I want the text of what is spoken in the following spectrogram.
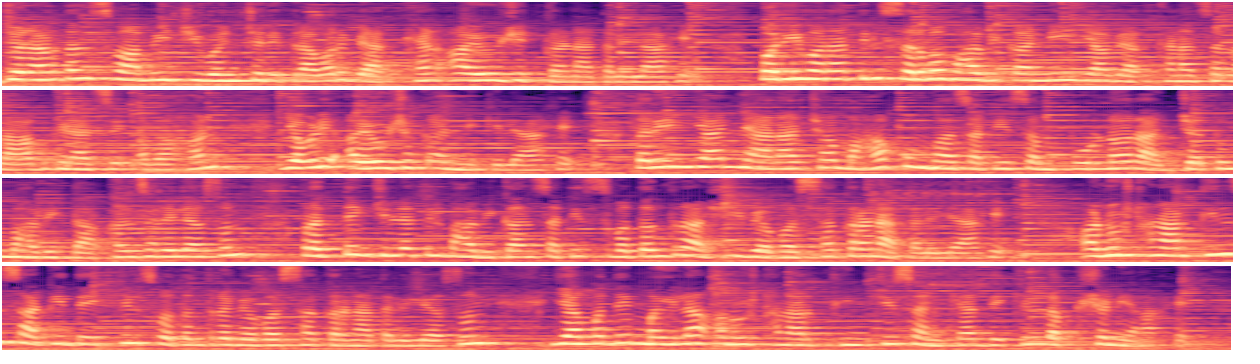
जनार्दन स्वामी जीवनचरित्रावर व्याख्यान आयोजित करण्यात आलेलं आहे. परिवारातील सर्व भाविकांनी या व्याख्यानाचा लाभ घेण्याचे आवाहन यावेळी आयोजकांनी केले आहे. तरी या ज्ञानाच्या महाकुंभासाठी संपूर्ण राज्यातून भाविक दाखल झालेले असून प्रत्येक जिल्ह्यातील भाविकांसाठी स्वतंत्र अशी व्यवस्था करण्यात आलेली आहे. अनुष्ठानार्थींसाठी देखील स्वतंत्र व्यवस्था करण्यात आलेली असून यामध्ये महिला अनुष्ठानार्थींची संख्या देखील लक्षणीय आहे.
